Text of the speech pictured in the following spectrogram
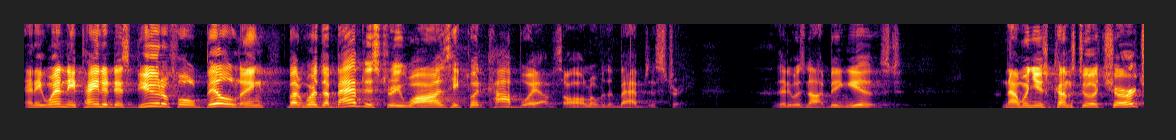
And he went and he painted this beautiful building, but where the baptistry was, he put cobwebs all over the baptistry, that it was not being used. Now, when it comes to a church,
